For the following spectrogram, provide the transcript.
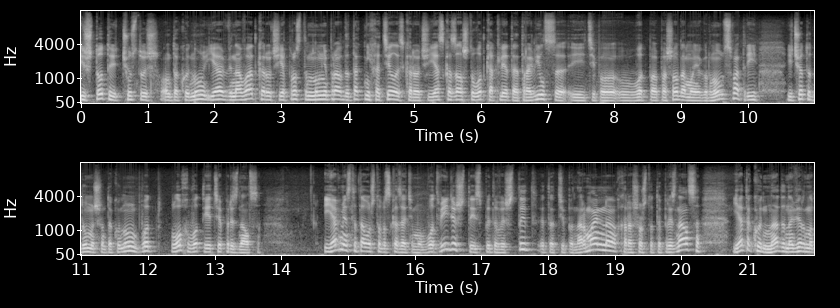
и что ты чувствуешь? Он такой, ну, я виноват, короче, я просто, ну, мне правда так не хотелось, короче. Я сказал, что вот котлеты отравился, и, типа, вот по- пошел домой. Я говорю, ну, смотри, и что ты думаешь? Он такой, ну, вот плохо, вот я тебе признался. И я вместо того, чтобы сказать ему, вот видишь, ты испытываешь стыд, это типа нормально, хорошо, что ты признался, я такой, надо, наверное,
